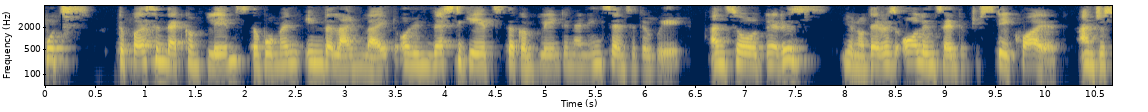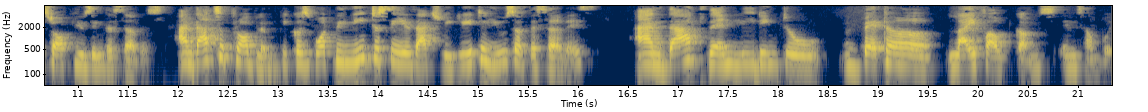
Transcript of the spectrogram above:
puts the person that complains, the woman in the limelight or investigates the complaint in an insensitive way. And so there is, you know, there is all incentive to stay quiet and just stop using the service. And that's a problem because what we need to see is actually greater use of the service and that then leading to better life outcomes in some way.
